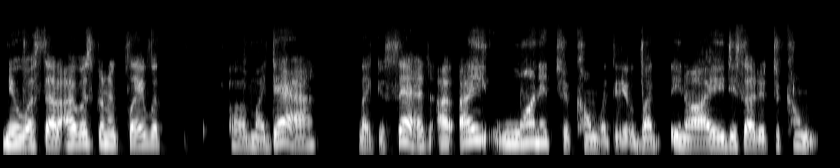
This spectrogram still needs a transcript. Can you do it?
knew was that I was gonna play with uh, my dad like you said, I, I, wanted to come with you, but you know, I decided to come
